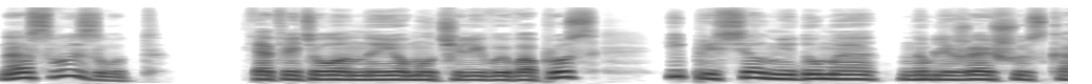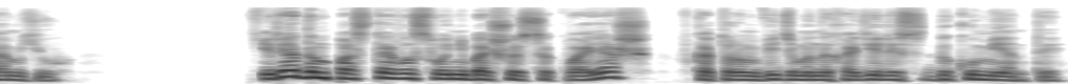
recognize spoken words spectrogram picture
«Нас вызовут», — ответил он на ее молчаливый вопрос и присел, не думая, на ближайшую скамью. И рядом поставил свой небольшой саквояж, в котором, видимо, находились документы,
